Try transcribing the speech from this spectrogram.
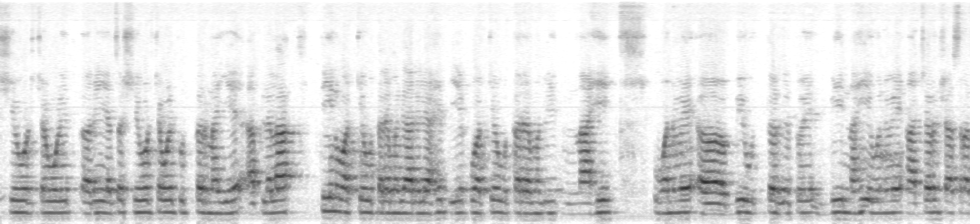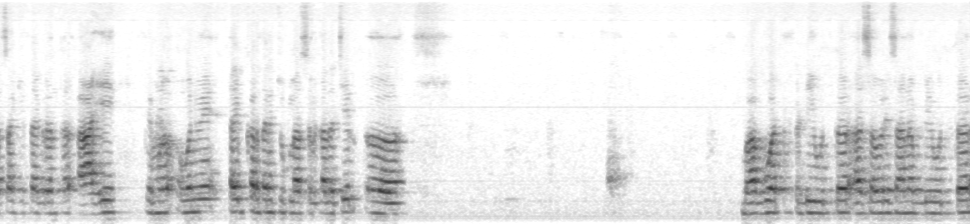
शेवटच्या ओळीत अरे याचं शेवटच्या ओळीत उत्तर नाहीये. आपल्याला तीन वाक्य उतार्यामध्ये आलेले आहेत. एक वाक्य उत्तरामध्ये नाही. वनवे बी उत्तर देतोय. बी नाही वनवे आचरण शास्त्राचा गीता ग्रंथ आहे. त्यामुळं वनवे टाईप करताना चुकला असेल कदाचित. अं, भागवत डी उत्तर असवरी सानप डी उत्तर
